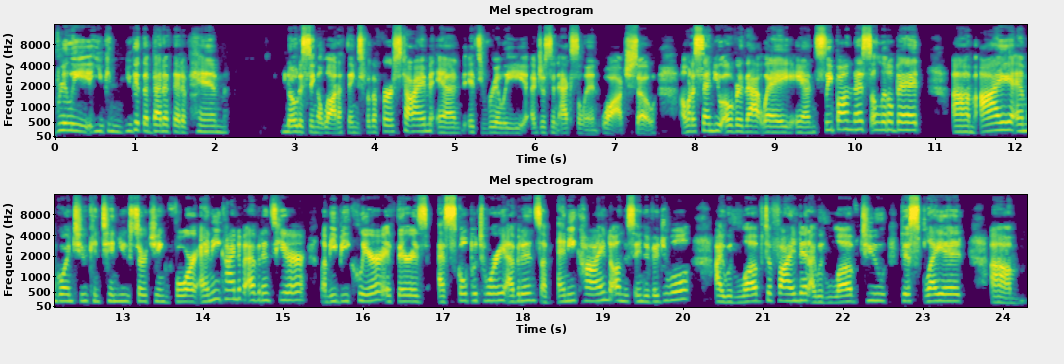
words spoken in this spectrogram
really you can you get the benefit of him noticing a lot of things for the first time and it's really uh, just an excellent watch. So i want to send you over that way and sleep on this a little bit. Um, i am going to continue searching for any kind of evidence here. Let me be clear if there is exculpatory evidence of any kind on this individual i would love to find it. I would love to display it. Um,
